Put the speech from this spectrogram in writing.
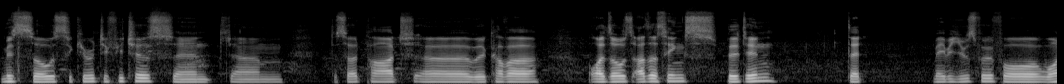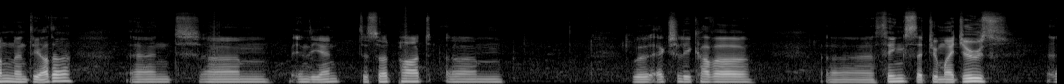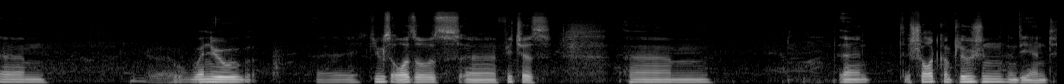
miss those security features. And um, the third part uh, will cover all those other things built in that may be useful for one and the other. And um, in the end, the third part um, will actually cover uh, things that you might use um, when you uh, use all those uh, features. Um, and the short conclusion in the end.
